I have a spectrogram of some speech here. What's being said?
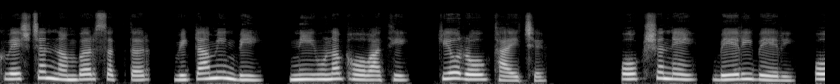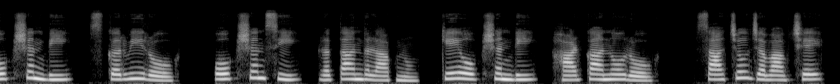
question number સત્તર. વિટામિન બી ની ઉણપ હોવાથી કયો રોગ થાય છે? Option A beriberi. Option B scurvy રોગ. ઓપ્શન સી રતાંતળાપનું કે ઓપ્શન ડી, હાડકાનો રોગ. સાચો જવાબ છે,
